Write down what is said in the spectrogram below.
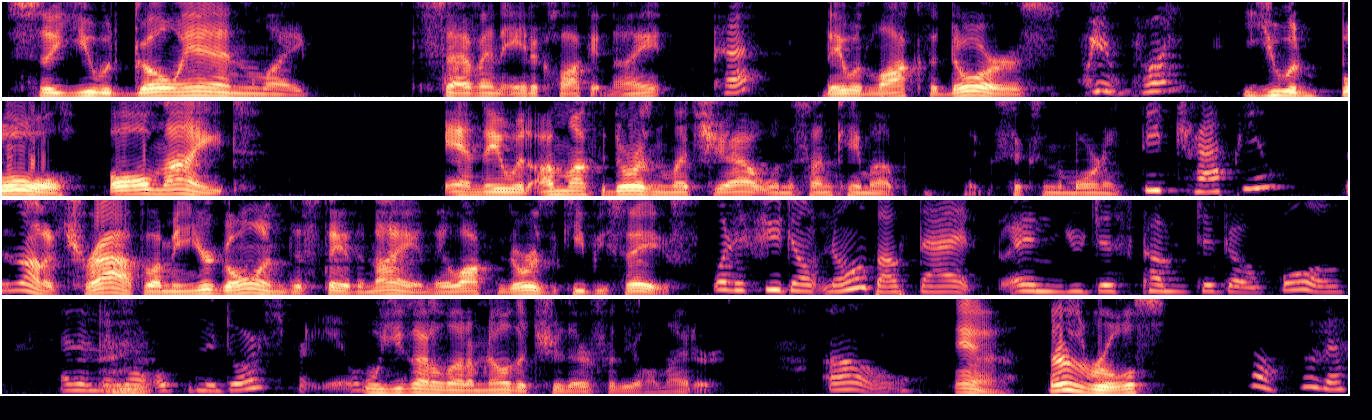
So you would go in like seven, eight o'clock at night. Okay. They would lock the doors. Wait, what? You would bowl all night, and they would unlock the doors and let you out when the sun came up, like six in the morning. They trap you? It's not a trap. I mean, you're going to stay the night, and they lock the doors to keep you safe. What if you don't know about that and you just come to go bowl and then they won't open the doors for you? Well, you got to let them know that you're there for the all nighter. Oh. Yeah, there's rules. Oh, okay.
